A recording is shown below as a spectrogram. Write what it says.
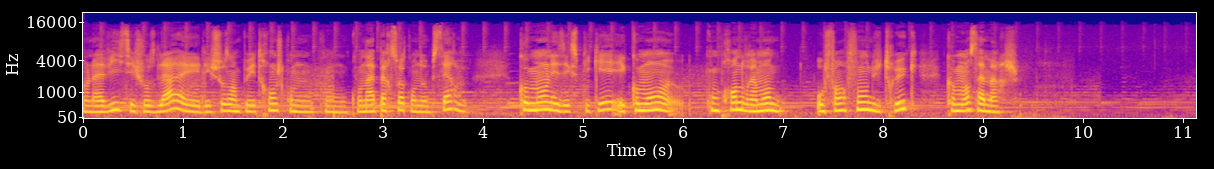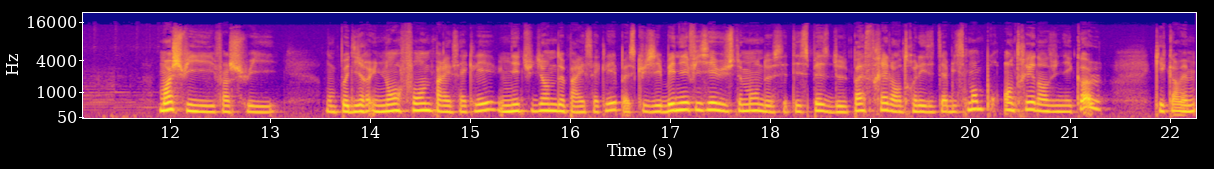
dans la vie, ces choses-là, et les choses un peu étranges qu'on aperçoit, qu'on observe, comment les expliquer et comment euh, comprendre vraiment au fin fond du truc comment ça marche. Moi, je suis, enfin, je suis, on peut dire une enfant de Paris-Saclay, une étudiante de Paris-Saclay, parce que j'ai bénéficié justement de cette espèce de passerelle entre les établissements pour entrer dans une école qui est quand même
